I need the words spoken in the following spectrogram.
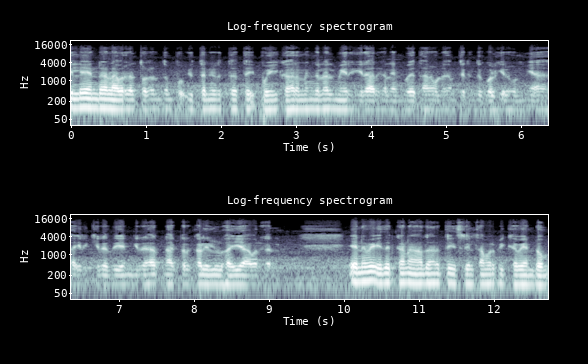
இல்லை என்றால் அவர்கள் தொடர்ந்தும் யுத்த நிறுத்தத்தை பொய் காரணங்களால் மீறுகிறார்கள் என்பதுதான் உலகம் தெரிந்து கொள்கிற உண்மையாக இருக்கிறது என்கிறார் டாக்டர் கலிலுல் ஹையா அவர்கள். எனவே இதற்கான ஆதாரத்தை இஸ்ரேல் சமர்ப்பிக்க வேண்டும்.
